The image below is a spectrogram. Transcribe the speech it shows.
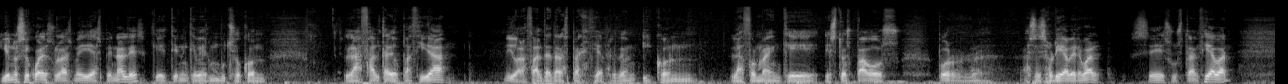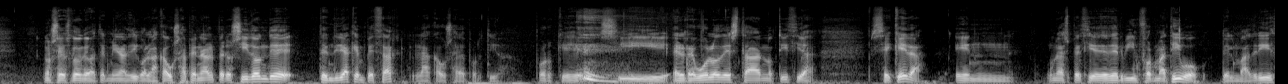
Yo no sé cuáles son las medidas penales, que tienen que ver mucho con la falta de opacidad digo, la falta de transparencia, perdón, y con la forma en que estos pagos por asesoría verbal se sustanciaban. No sé dónde va a terminar, digo, la causa penal, pero sí dónde tendría que empezar la causa deportiva. porque si el revuelo de esta noticia se queda en una especie de derby informativo del Madrid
